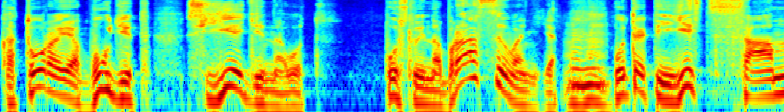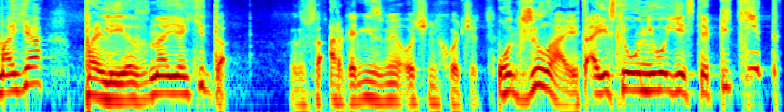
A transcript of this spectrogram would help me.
которая будет съедена вот после набрасывания, вот это и есть самая полезная еда. Потому что организм очень хочет. Он желает. А если у него есть аппетит,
